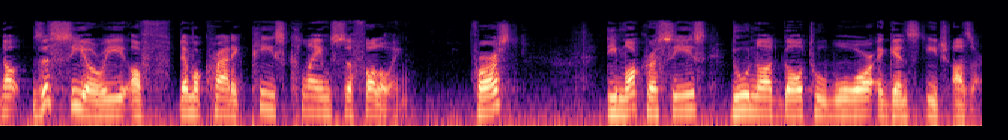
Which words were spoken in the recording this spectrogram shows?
Now, this theory of democratic peace claims the following. First, democracies do not go to war against each other.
